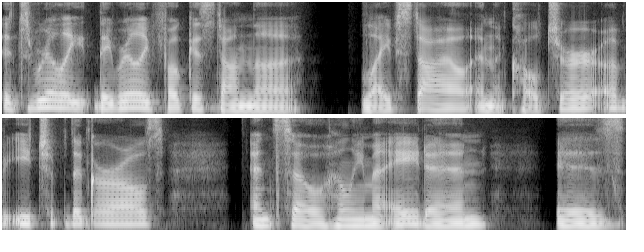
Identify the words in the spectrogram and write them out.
It's really, they really focused on the lifestyle and the culture of each of the girls. And so Halima Aden is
